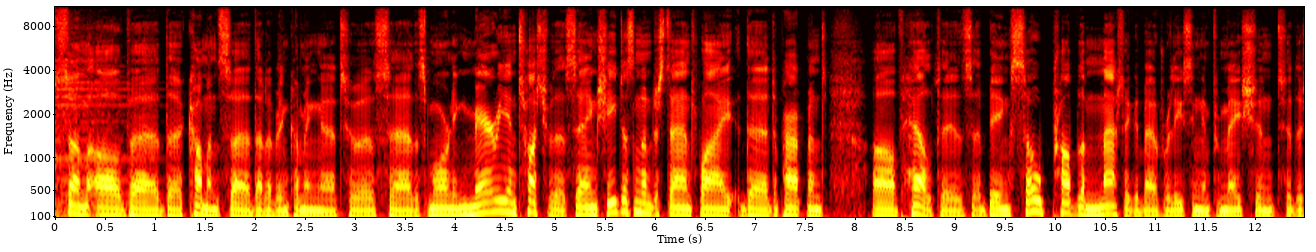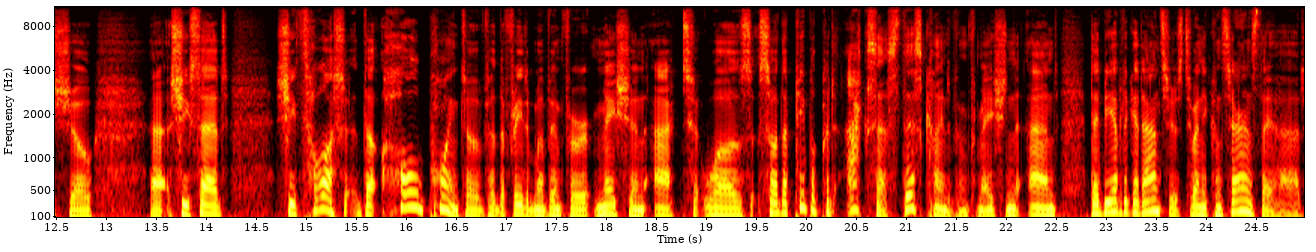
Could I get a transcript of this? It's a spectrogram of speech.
some of uh, the comments uh, that have been coming uh, to us uh, this morning. Mary in touch with us saying she doesn't understand why the Department of Health is being so problematic about releasing information to the show. Uh, she said she thought the whole point of the Freedom of Information Act was so that people could access this kind of information and they'd be able to get answers to any concerns they had.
